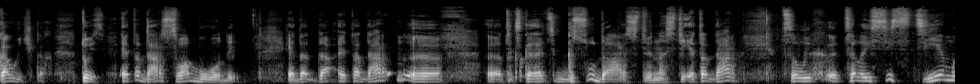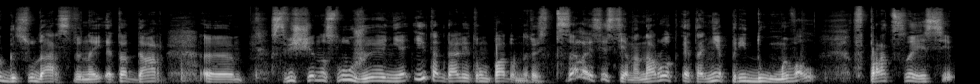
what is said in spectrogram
кавычках. То есть это дар свободы, это, это дар, э, э, так сказать, государственности, это дар целых, э, целой системы государственной, это дар э, священнослужения и так далее и тому подобное. То есть целая система. Народ это не придумывал в процессе,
